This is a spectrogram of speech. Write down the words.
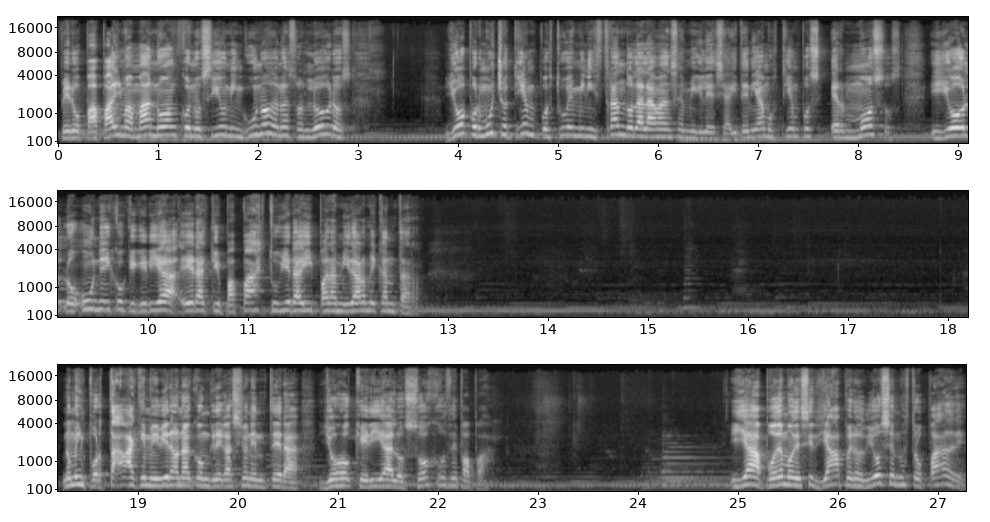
pero papá y mamá no han conocido ninguno de nuestros logros. Yo por mucho tiempo estuve ministrando la alabanza en mi iglesia y teníamos tiempos hermosos y yo lo único que quería era que papá estuviera ahí para mirarme cantar. No me importaba que me viera una congregación entera, yo quería los ojos de papá. Y ya podemos decir, ya, pero Dios es nuestro Padre.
